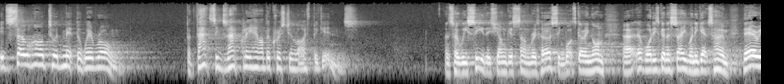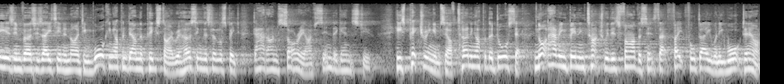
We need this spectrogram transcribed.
It's so hard to admit that we're wrong. But that's exactly how the Christian life begins. And so we see this youngest son rehearsing what's going on, uh, what he's going to say when he gets home. There he is in verses 18 and 19, walking up and down the pigsty, rehearsing this little speech Dad, I'm sorry, I've sinned against you. He's picturing himself turning up at the doorstep, not having been in touch with his father since that fateful day when he walked out,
